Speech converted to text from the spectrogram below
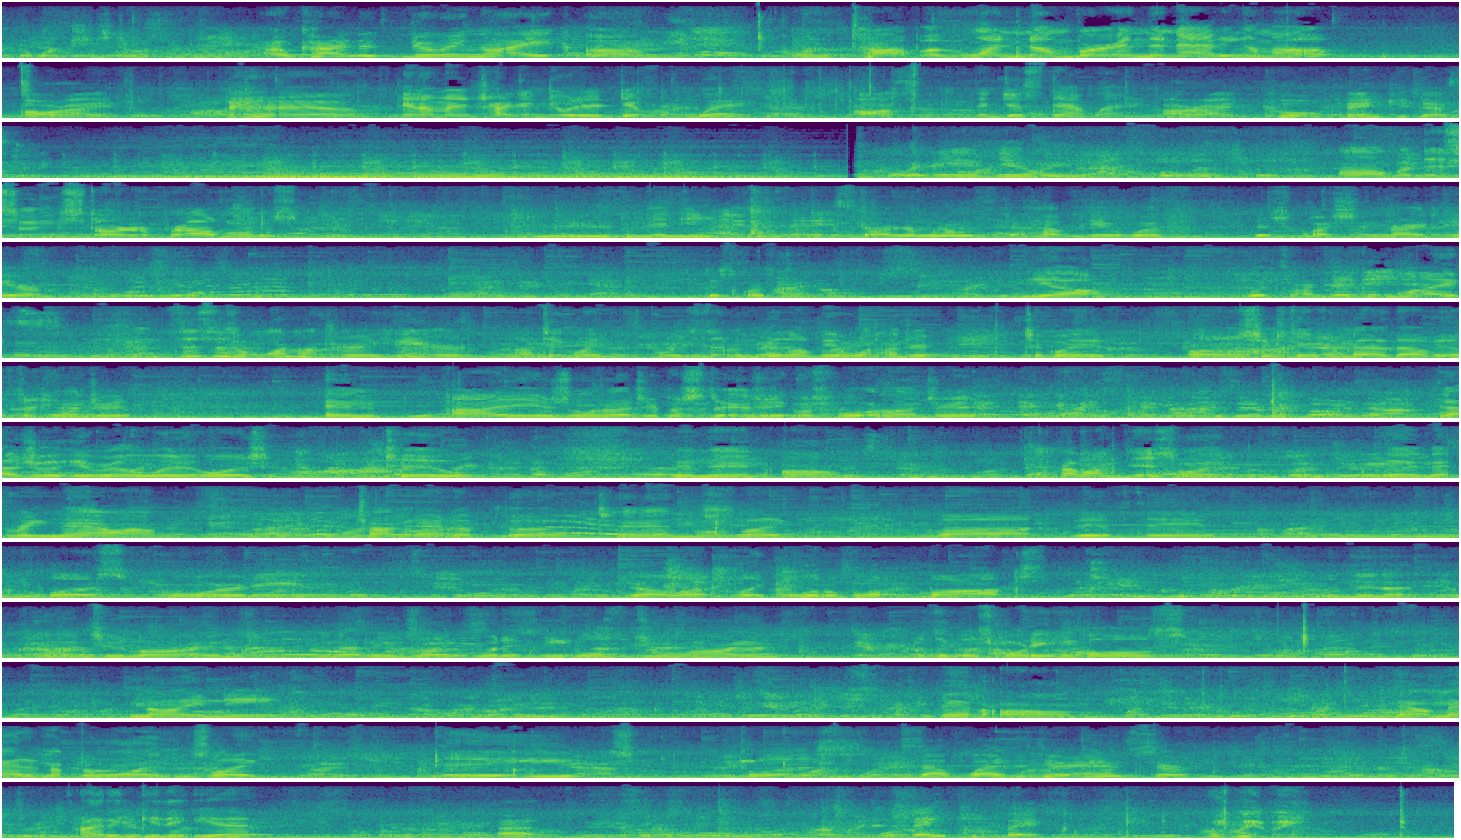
of the work she's doing? Okay. I'm kind of doing like um on top of one number and then adding them up. All right. and I'm gonna try to do it a different way Awesome. than just that way. All right, cool. Thank you, Destiny. What are you doing? Um, but this student starter problems. Did you use any starter problems to help you with this question right here? This question? Yeah. Which one did you? Like, since this is a 100 right here, I'll take away 47, then that'll be a 100. Take away um, 16 from that, that'll be a 300. And I use 100 plus 300 equals 400. And I drew it real what it was, 2. And then um, I'm on this one, and right now I'm trying to add up the 10s, like 5, 50 plus 40. Draw like a little box, and then, a, and then two lines, and that means like what it equals to two lines. It's equals 40 equals 90. And um, now I'm adding up the ones like 8 plus. So what is your answer? I didn't get it yet. Oh. Well, thank you, Blake. Wait, wait, wait.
